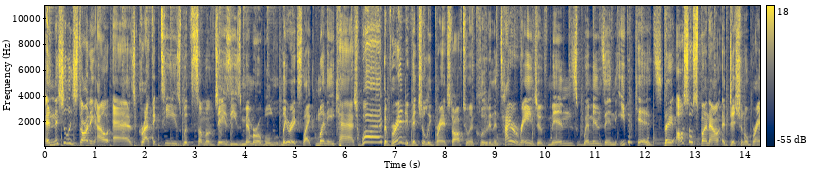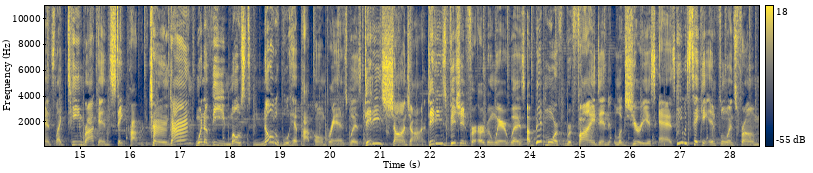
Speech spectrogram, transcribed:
Initially starting out as graphic tees with some of Jay-Z's memorable lyrics like Money, Cash, What? The brand eventually branched off to include an entire range of men's, women's, and even kids. They also spun out additional brands like Team Roc and State Property. Chain Gang? One of the most notable hip-hop owned brands was Diddy's Sean John. Diddy's vision for urban wear was a bit more refined and luxurious as he was taking influence from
